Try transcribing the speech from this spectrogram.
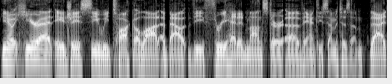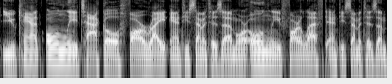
You know, here at AJC, we talk a lot about the three headed monster of anti Semitism, that you can't only tackle far right anti Semitism or only far left anti Semitism,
